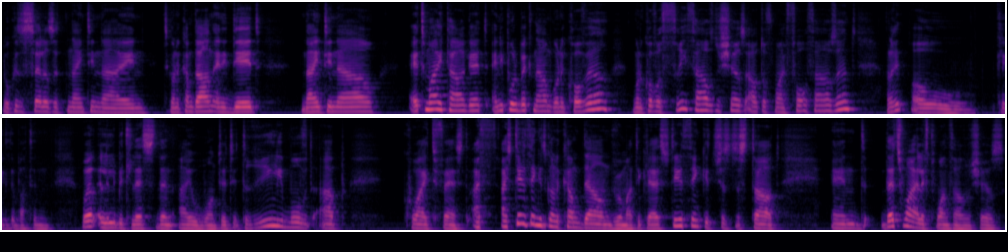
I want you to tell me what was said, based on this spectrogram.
Look at the sellers at 99. It's going to come down and it did. 90 now. At my target, any pullback now I'm going to cover. I'm going to cover 3,000 shares out of my 4,000. Oh, click the button. Well, a little bit less than I wanted. It really moved up quite fast. I, I still think it's going to come down dramatically. I still think it's just a start. And that's why I left 1,000 shares.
